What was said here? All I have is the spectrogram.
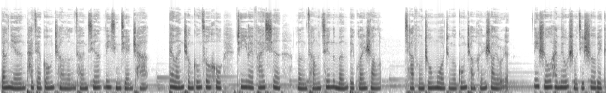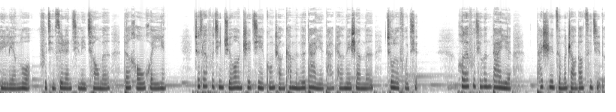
当年他在工厂冷藏间例行检查，待完成工作后，却意外发现冷藏间的门被关上了。恰逢周末，整个工厂很少有人，那时候还没有手机设备可以联络。父亲虽然极力敲门，但毫无回应。就在父亲绝望之际，工厂看门的大爷打开了那扇门，救了父亲。后来，父亲问大爷：“他是怎么找到自己的？”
